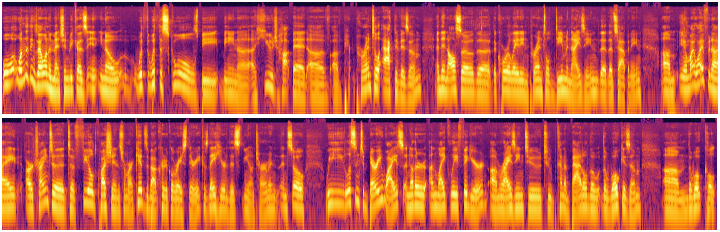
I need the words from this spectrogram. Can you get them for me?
Well, one of the things I want to mention because you know, with with the schools be being a, a huge hotbed of of parental activism, and then also the the correlating parental demonizing that, that's happening. Um, you know, my wife and I are trying to to field questions from our kids about critical race theory because they hear this you know term, and and so we listened to Bari Weiss, another unlikely figure um, rising to to kind of battle the the wokeism um, the woke cult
